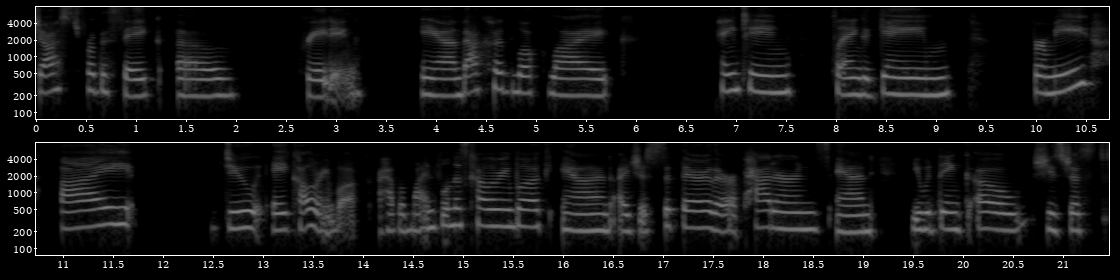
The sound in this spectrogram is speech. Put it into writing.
just for the sake of creating. And that could look like painting, playing a game. For me, I do a coloring book. I have a mindfulness coloring book and I just sit there. There are patterns, and you would think, oh, she's just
